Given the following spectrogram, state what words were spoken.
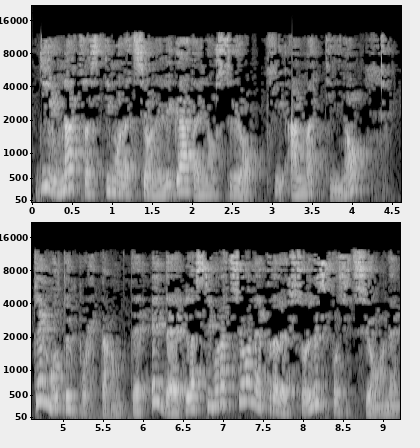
di un'altra stimolazione legata ai nostri occhi al mattino che è molto importante ed è la stimolazione attraverso l'esposizione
